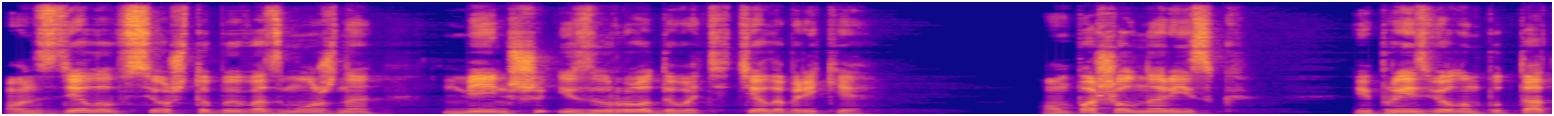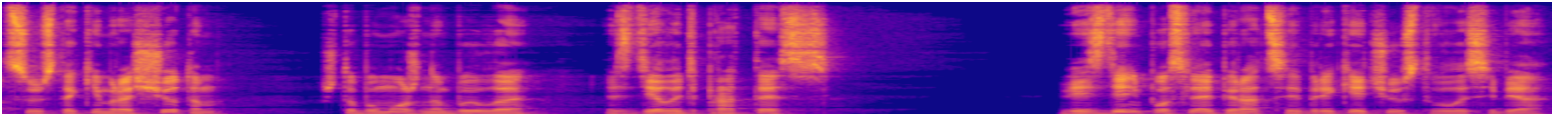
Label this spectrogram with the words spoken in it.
Он сделал все, чтобы, возможно, меньше изуродовать тело Брике. Он пошел на риск и произвел ампутацию с таким расчетом, чтобы можно было сделать протез. Весь день после операции Брике чувствовала себя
